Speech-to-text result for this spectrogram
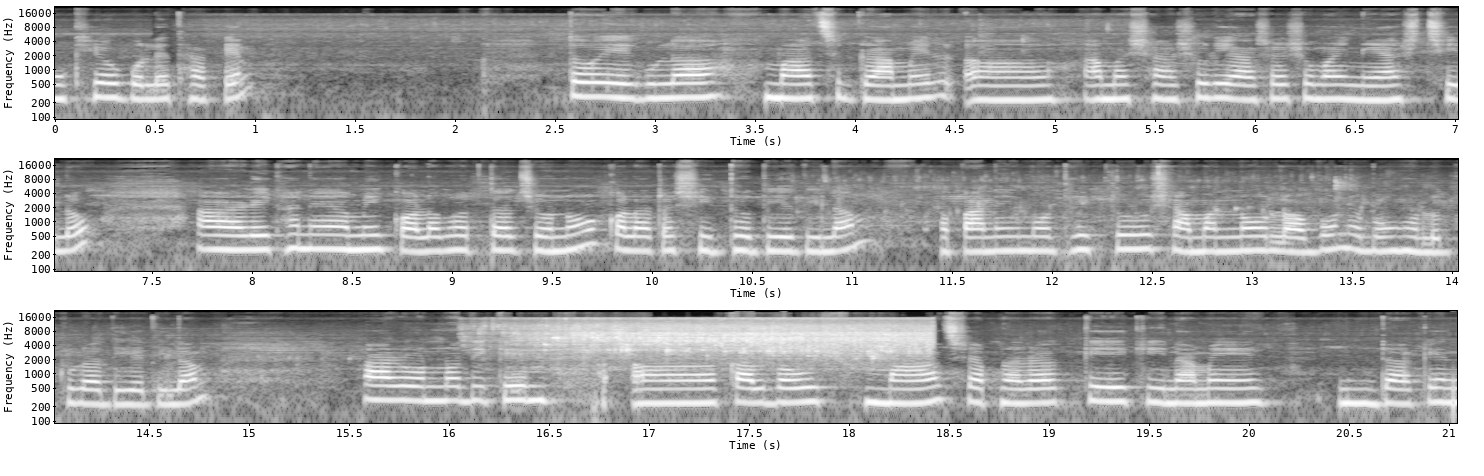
মুখেও বলে থাকেন। তো এগুলা মাছ গ্রামের আমার শাশুড়ি আসার সময় নিয়ে আসছিল। আর এখানে আমি কলা ভর্তার জন্য কলাটা সিদ্ধ দিয়ে দিলাম। পানির মধ্যে একটু সামান্য লবণ এবং হলুদ গুঁড়া দিয়ে দিলাম। আর অন্যদিকে কালবাউস মাছ, আপনারা কে কী নামে ডাকেন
